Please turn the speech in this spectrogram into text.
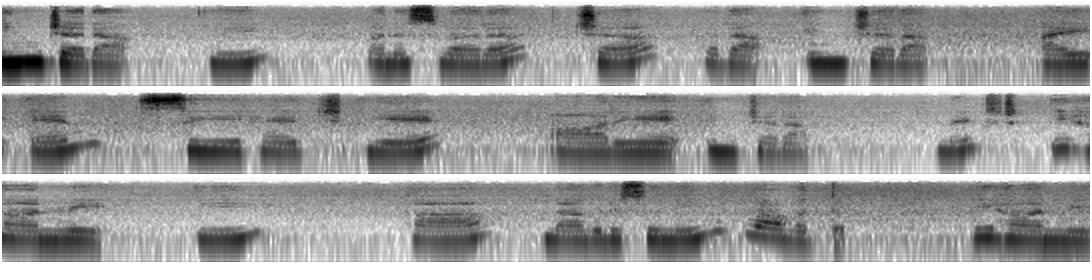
Inchara ಈ ಅನುಸ್ವರ ಚ ರ Inchara I N C H A R A Inchara next Ihanvi ಈ ಹಾ ನಾಗುಡಿಸುನಿ ವಾವತ್ತು Ihanvi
